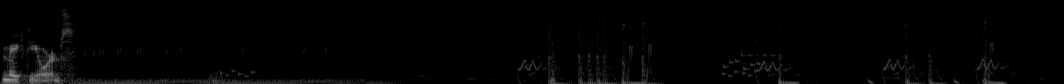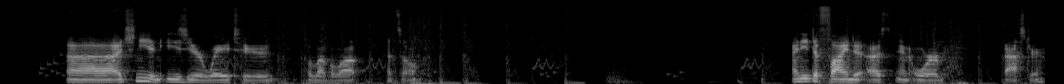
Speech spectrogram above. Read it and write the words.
make the orbs. Uh, I just need an easier way to, to level up, that's all. I need to find a, an orb faster.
